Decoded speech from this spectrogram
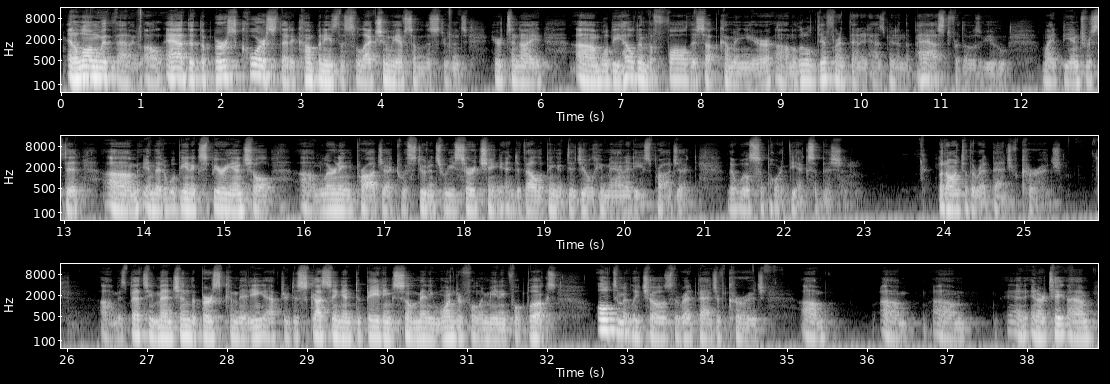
and along with that, I'll add that the Birss course that accompanies the selection, we have some of the students here tonight, um, will be held in the fall this upcoming year, um, a little different than it has been in the past for those of you who might be interested, um, in that it will be an experiential um, learning project with students researching and developing a digital humanities project that will support the exhibition. But on to the Red Badge of Courage. Um, as Betsy mentioned, the Birss Committee, after discussing and debating so many wonderful and meaningful books, ultimately chose the Red Badge of Courage. Um, um, um and, and artic- um,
